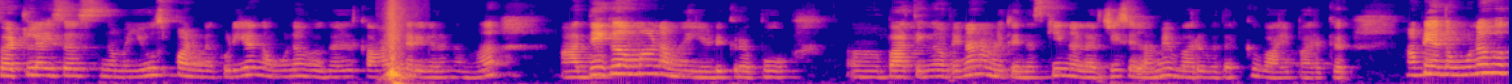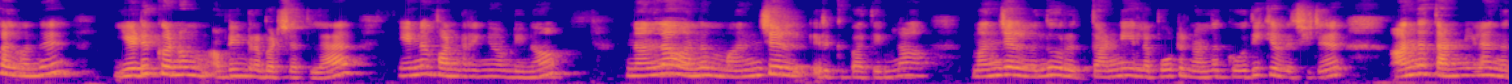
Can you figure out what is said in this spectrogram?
ஃபெர்டிலைசர்ஸ் நம்ம யூஸ் பண்ணக்கூடிய அந்த உணவுகள் காய்கறிகளை நம்ம அதிகமாக நம்ம எடுக்கிறப்போ பார்த்தீங்க அப்படின்னா நம்மளுக்கு இந்த ஸ்கின் அலர்ஜிஸ் எல்லாமே வருவதற்கு வாய்ப்பாக இருக்குது அப்படி அந்த உணவுகள் வந்து எடுக்கணும் அப்படின்ற பட்சத்தில் என்ன பண்ணுறீங்க அப்படின்னா நல்லா வந்து மஞ்சள் இருக்குது பார்த்தீங்களா மஞ்சள் வந்து ஒரு தண்ணியில் போட்டு நல்லா கொதிக்க வச்சுட்டு அந்த தண்ணியில் இந்த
